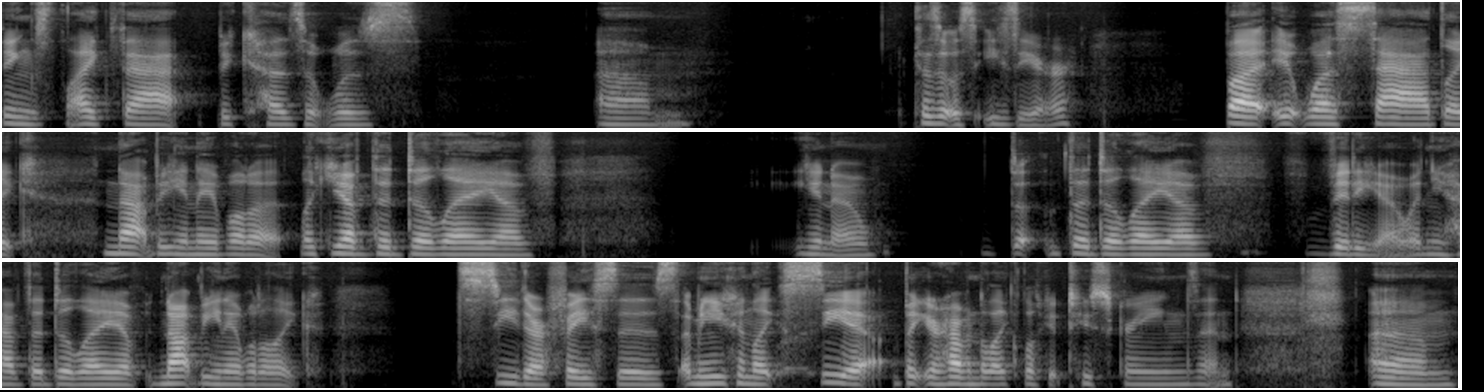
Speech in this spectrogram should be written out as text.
things like that because it was, um, because it was easier. But it was sad. Like, not being able to like you have the delay of you know d- the delay of video and you have the delay of not being able to like see their faces. I mean, you can like see it, but you're having to like look at two screens. And um,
